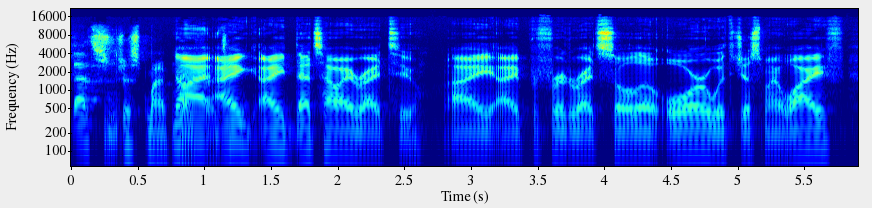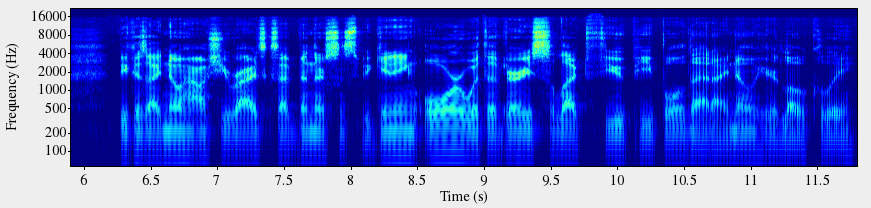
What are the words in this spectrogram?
That's just my No, preference. I, I, I, that's how I ride too. I, I prefer to ride solo or with just my wife because I know how she rides because I've been there since the beginning, or with a very select few people that I know here locally.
